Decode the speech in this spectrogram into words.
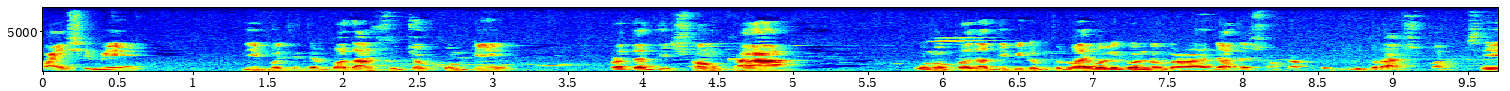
বাইশে মে। জীববৈচিত্র্যের প্রধান সূচক কোনটি? প্রজাতির সংখ্যা। কোন প্রজাতি বিলুপ্ত প্রায় বলে গণ্য করা যাদের সংখ্যা খুব দ্রুত হ্রাস পাচ্ছে।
